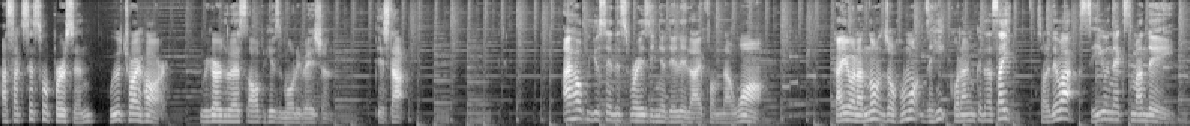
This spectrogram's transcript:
A successful person will try hard regardless of his motivation でした。I hope you say this phrase in your daily life from now on. 概要欄の情報もぜひご覧ください。それでは、See you next Monday!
